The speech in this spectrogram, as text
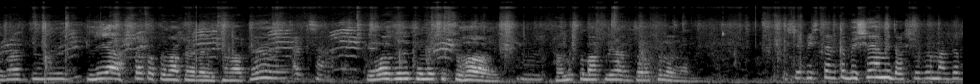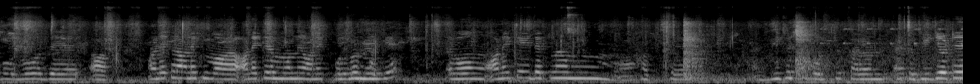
এবার তুমি নিয়ে তো তোমাকে আচ্ছা। এবার যদি কোনো কিছু হয়। আমি তোমাকে নিয়ে একদম চলে যাব। সে বিস্তারিত বিষয়ে আমি দর্শকের মাঝে বলব যে অনেকের অনেক অনেকের মনে অনেক প্রশ্ন থাকে এবং অনেকেই দেখলাম হচ্ছে জিজ্ঞেস করছে কারণ একটা ভিডিওতে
